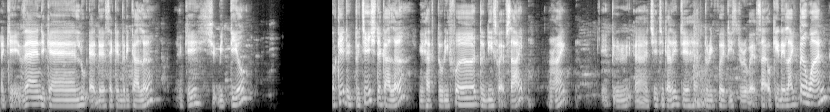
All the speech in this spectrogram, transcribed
Okay then you can look at the secondary color. Okay should be teal Okay, to, to change the color, you have to refer to this website. right? Okay, to uh, change the color, you have to refer this to the website. Okay, the lighter one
